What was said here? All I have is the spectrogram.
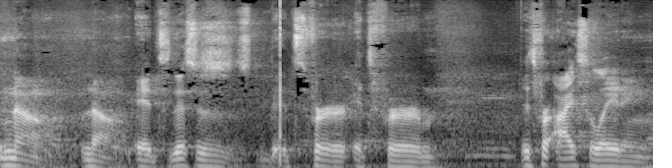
no, no. It's this is it's for it's for it's for isolating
